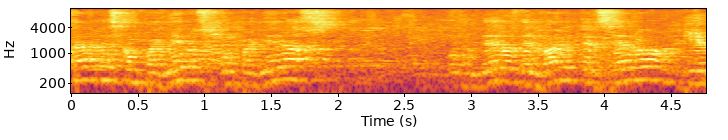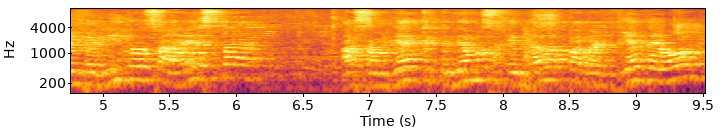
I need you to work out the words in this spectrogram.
tardes compañeros y compañeras, comuneros del barrio tercero, bienvenidos a esta asamblea que teníamos agendada para el día de hoy.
